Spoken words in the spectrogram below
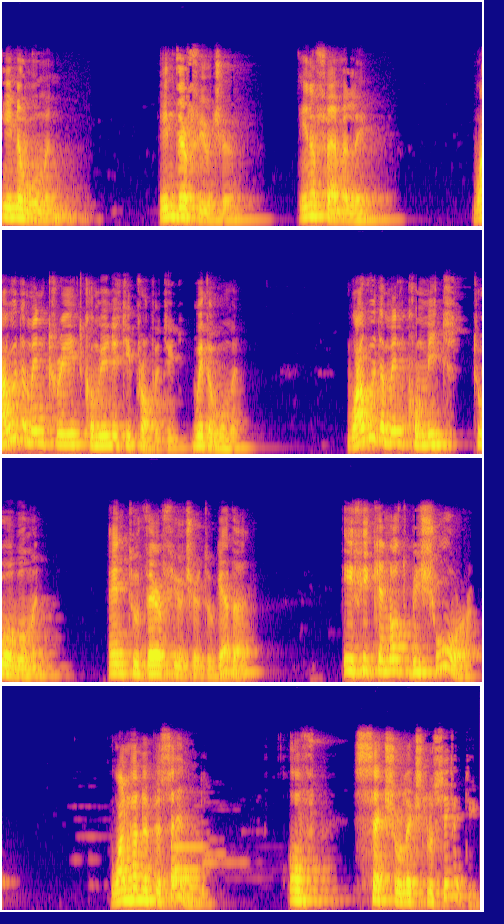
in a woman, in their future, in a family. Why would a man create community property with a woman? Why would a man commit to a woman and to their future together if he cannot be sure 100% of sexual exclusivity?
